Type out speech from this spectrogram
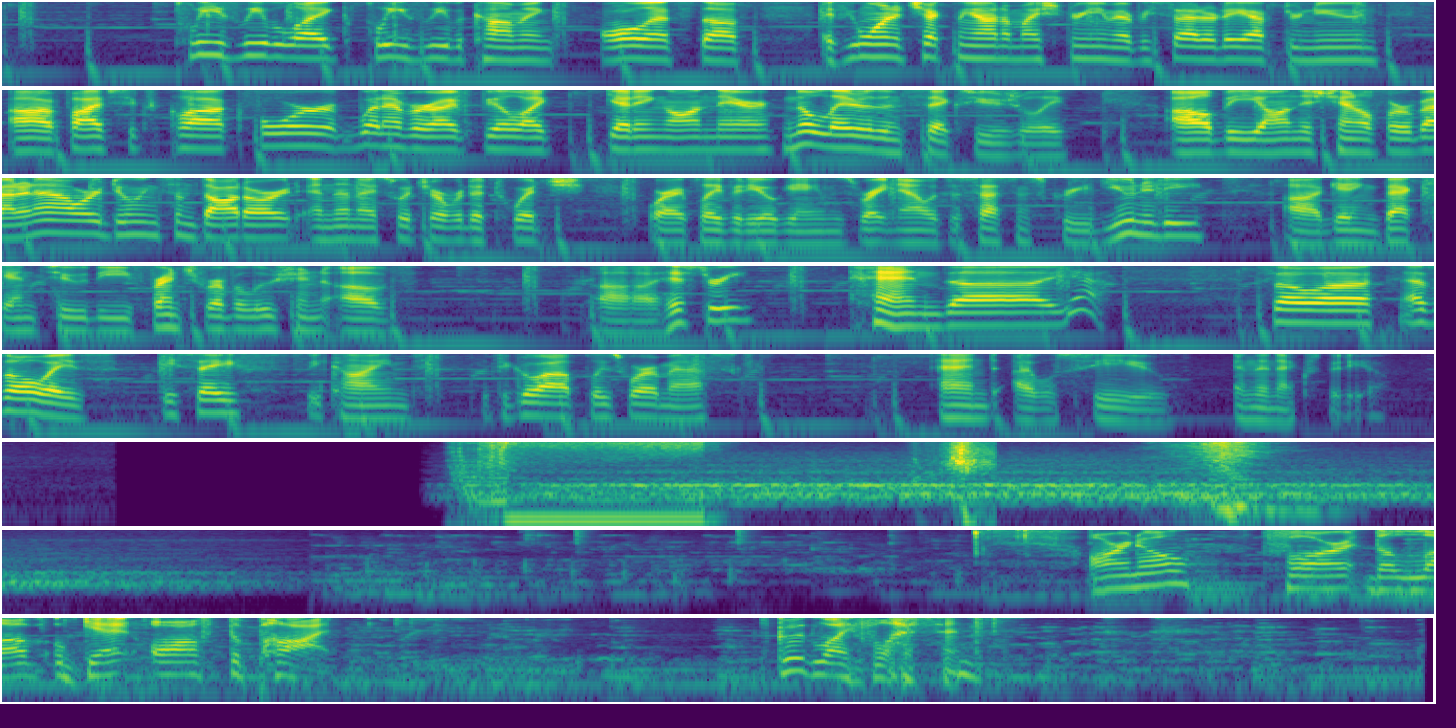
please leave a like, please leave a comment, all that stuff. If you want to check me out on my stream every Saturday afternoon, uh, 5, 6 o'clock, 4, whenever I feel like getting on there, no later than 6 usually. I'll be on this channel for about an hour doing some dot art, and then I switch over to Twitch where I play video games. Right now it's Assassin's Creed Unity, uh, getting back into the French Revolution of uh, history. And uh, yeah, so uh, as always, be safe, be kind. If you go out, please wear a mask. And I will see you in the next video. Arno, for the love, get off the pot. Good life lesson.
